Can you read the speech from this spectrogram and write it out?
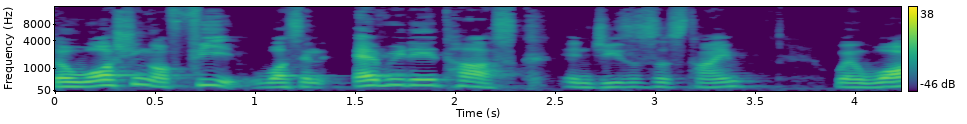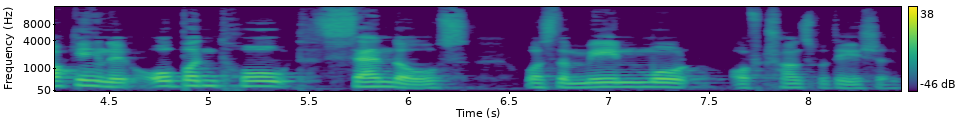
The washing of feet was an everyday task in Jesus' time when walking in open toed sandals was the main mode of transportation.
